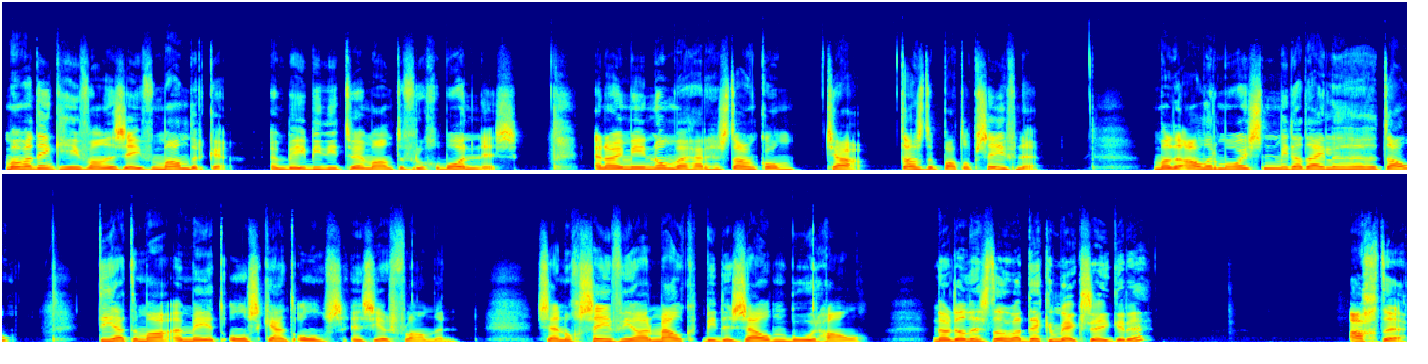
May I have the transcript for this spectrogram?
Maar wat denk je hier van een zeven manderke? Een baby die twee maanden te vroeg geboren is. En als je meer we ergens staan komt, tja, dat is de pad op zevenen. Maar de allermooiste met dat heilige getal, die had te maken met het ons kent ons in Zeeuws-Vlaanderen zijn nog zeven jaar melk bij dezelfde boerhal. Nou, dan is toch wat dikke mek zeker, hè? Achte.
